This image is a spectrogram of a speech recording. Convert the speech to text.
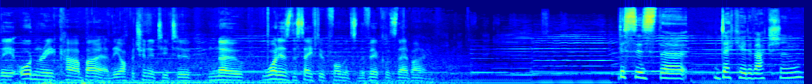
the ordinary car buyer the opportunity to know what is the safety performance of the vehicles they're buying. This is the decade of action.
